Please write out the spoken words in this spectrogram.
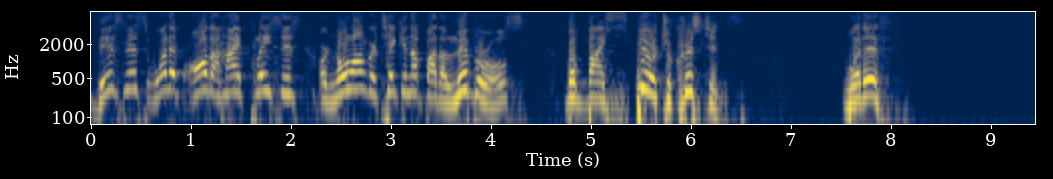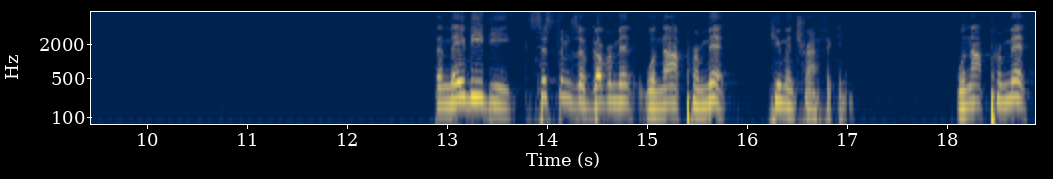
business? What if all the high places are no longer taken up by the liberals, but by spiritual Christians? What if? Then maybe the systems of government will not permit human trafficking, will not permit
